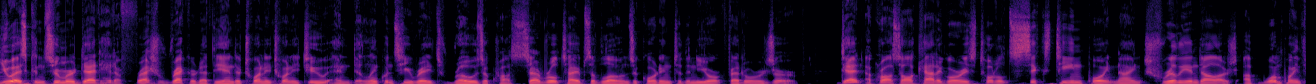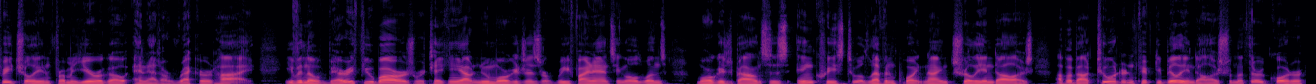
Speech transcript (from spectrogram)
U.S. consumer debt hit a fresh record at the end of 2022, and delinquency rates rose across several types of loans, according to the New York Federal Reserve. Debt across all categories totaled $16.9 trillion, up 1.3 trillion from a year ago and at a record high. Even though very few borrowers were taking out new mortgages or refinancing old ones, mortgage balances increased to $11.9 trillion, up about $250 billion from the third quarter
